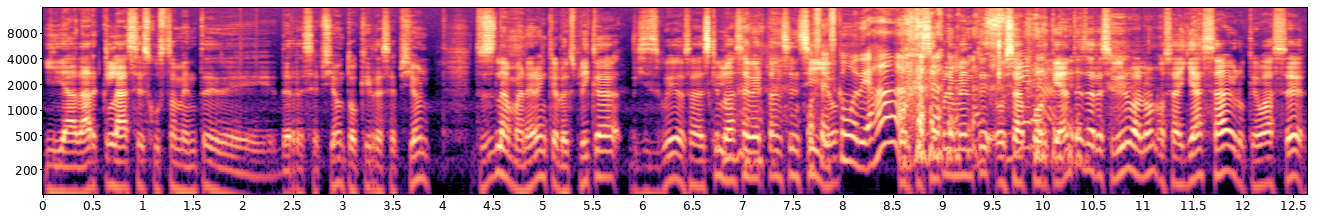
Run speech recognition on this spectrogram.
y a dar clases justamente de, de recepción, toque y recepción. Entonces la manera en que lo explica, dices, güey, o sea, es que lo hace ver tan o sencillo. sea, es como de, ah, Porque simplemente, o sea, porque antes de recibir el balón, o sea, ya sabe lo que va a hacer.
